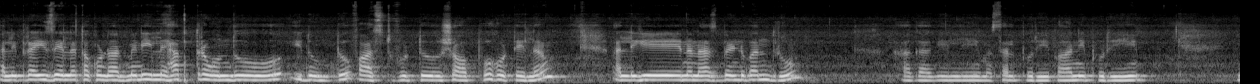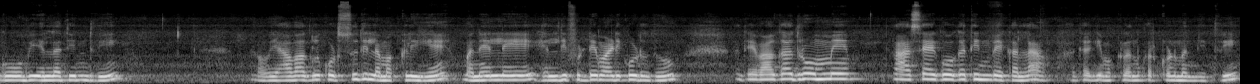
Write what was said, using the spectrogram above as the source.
ಅಲ್ಲಿ ಪ್ರೈಸ್ ಎಲ್ಲ ತೊಗೊಂಡಾದ್ಮೇಲೆ ಇಲ್ಲಿ ಹತ್ತಿರ ಒಂದು ಇದುಂಟು ಫಾಸ್ಟ್ ಫುಡ್ ಶಾಪು ಹೋಟೆಲ್ ಅಲ್ಲಿಗೆ ನನ್ನ ಹಸ್ಬೆಂಡ್ ಬಂದರು. ಹಾಗಾಗಿ ಇಲ್ಲಿ ಮಸಾಲೆ ಪುರಿ, ಪಾನಿಪುರಿ, ಗೋಬಿ ಎಲ್ಲ ತಿಂದ್ವಿ. ನಾವು ಯಾವಾಗಲೂ ಕೊಡಿಸೋದಿಲ್ಲ ಮಕ್ಕಳಿಗೆ. ಮನೆಯಲ್ಲೇ ಹೆಲ್ದಿ ಫುಡ್ಡೇ ಮಾಡಿ ಕೊಡೋದು. ಅದು ಯಾವಾಗಾದರೂ ಒಮ್ಮೆ ಆಸೆ ಆಗುವಾಗ ತಿನ್ನಬೇಕಲ್ಲ ಹಾಗಾಗಿ ಮಕ್ಕಳನ್ನು ಕರ್ಕೊಂಡು ಬಂದಿದ್ವಿ.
